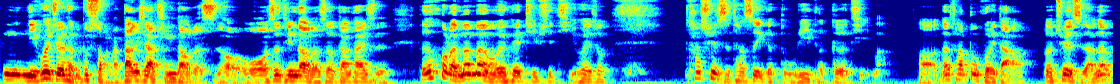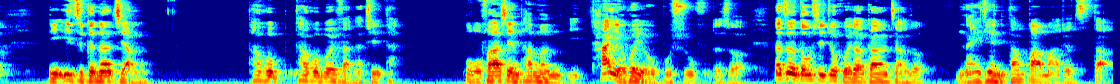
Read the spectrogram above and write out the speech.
你你会觉得很不爽啊。当下听到的时候，我是听到的时候刚开始，可是后来慢慢我也可以去去体会说，他确实他是一个独立的个体嘛。啊，那他不回答，那确实啊，那你一直跟他讲，他会他会不会反弹？去他，我发现他们他也会有不舒服的时候。那这个东西就回到刚刚讲说。哪一天你当爸妈就知道，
